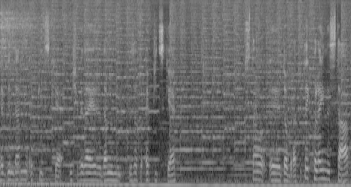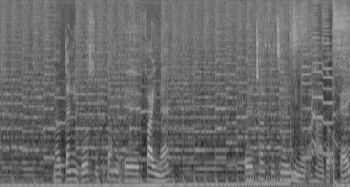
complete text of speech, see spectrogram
Legendarne epickie. Mi się wydaje, że damy mu za to epickie. Stało, y, dobra, tutaj kolejny staw. Na oddanie głosu. Tu damy y, fajne. Y, czas tracony minął. Aha, to okej.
